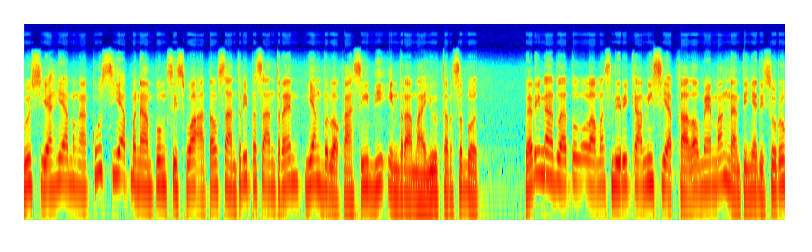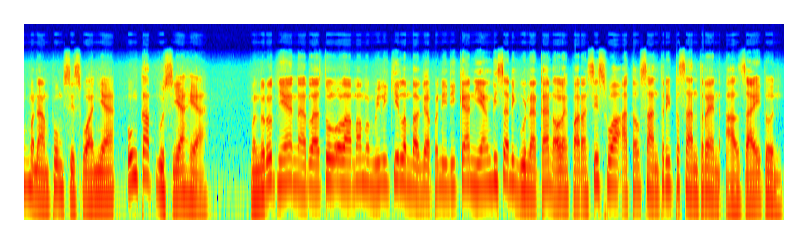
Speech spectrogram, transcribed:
Gus Yahya mengaku siap menampung siswa atau santri pesantren yang berlokasi di Indramayu tersebut. Dari Nahdlatul Ulama sendiri kami siap kalau memang nantinya disuruh menampung siswanya, ungkap Gus Yahya. Menurutnya, Nahdlatul Ulama memiliki lembaga pendidikan yang bisa digunakan oleh para siswa atau santri pesantren Al-Zaitun.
